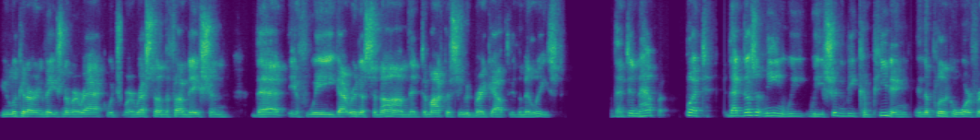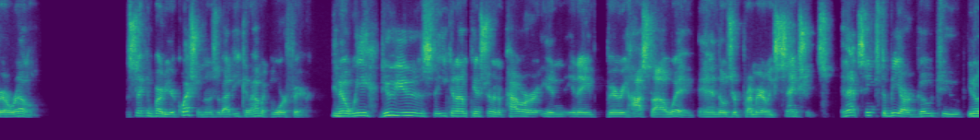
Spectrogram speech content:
you look at our invasion of Iraq, which were rested on the foundation that if we got rid of Saddam, that democracy would break out through the Middle East. That didn't happen. But that doesn't mean we, we shouldn't be competing in the political warfare realm. The second part of your question was about economic warfare. You know, we do use the economic instrument of power in, in a very hostile way, and those are primarily sanctions. And that seems to be our go to. You know,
